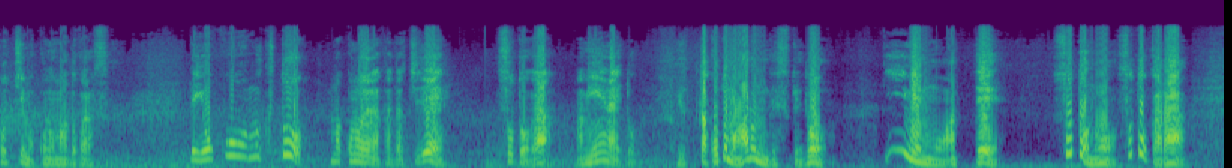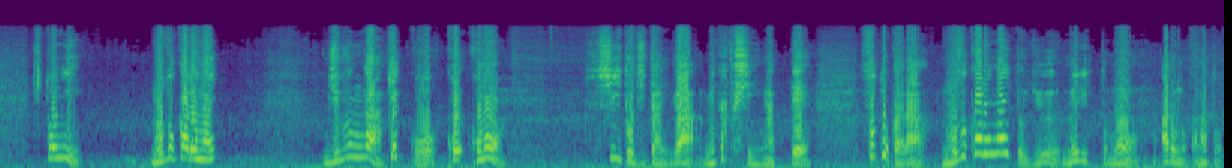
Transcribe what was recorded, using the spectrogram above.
こっちもこの窓ガラス。で、横を向くと、まあ、このような形で、外が見えないと言ったこともあるんですけど、いい面もあって、外の、外から人に覗かれない。自分が結構こ、このシート自体が目隠しになって、外から覗かれないというメリットもあるのかなと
